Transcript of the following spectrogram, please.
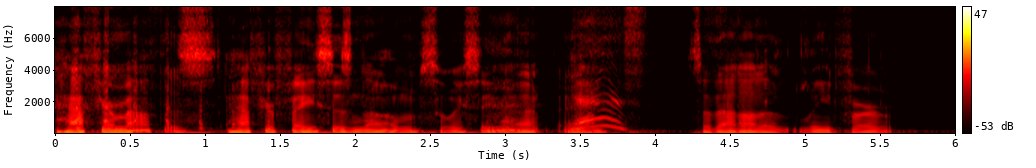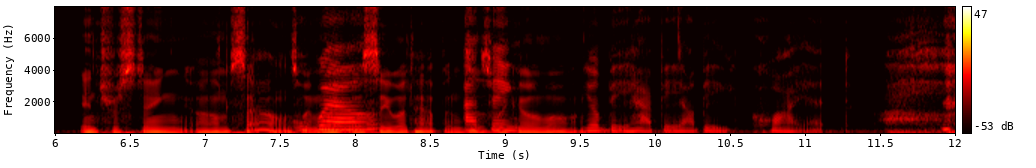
half your mouth is, half your face is numb. So we see that. And yes. So that ought to lead for interesting um, sounds. We might Well, we'll see what happens I as we go along. You'll be happy. I'll be quiet.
